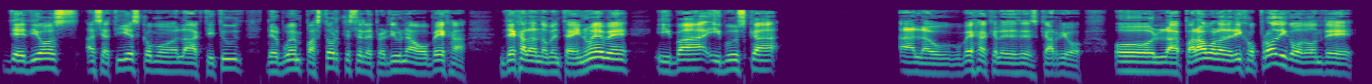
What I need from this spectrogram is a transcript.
de Dios hacia ti es como la actitud del buen pastor que se le perdió una oveja. Deja la 99 y va y busca a la oveja que le descarrió. O la parábola del hijo pródigo, donde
